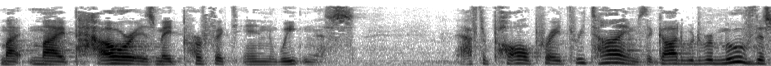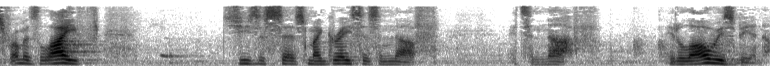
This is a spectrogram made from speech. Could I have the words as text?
My, my power is made perfect in weakness. After Paul prayed three times that God would remove this from his life, Jesus says, My grace is enough. It's enough. It'll always be enough.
